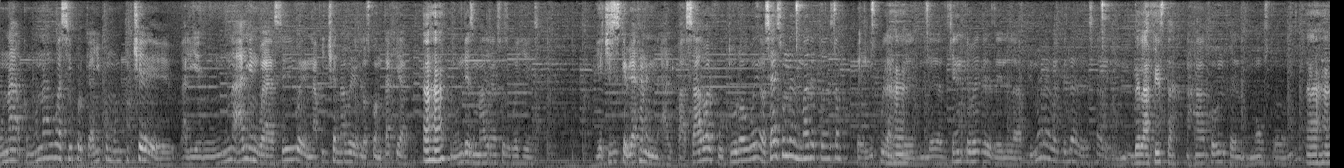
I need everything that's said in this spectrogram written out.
una, como un algo así, porque hay como un pinche alien, un alien, güey, así, güey, en la pinche nave, los contagia. Ajá. Y un desmadre a esos güeyes. Y el chiste es que viajan en- al pasado, al futuro, güey. O sea, es un desmadre toda esa película, güey. Le- Tienen que ver desde la primera, güey, que es la de esa de... De la fiesta. Ajá, Cloverfield el monstruo, ¿no? Ajá.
